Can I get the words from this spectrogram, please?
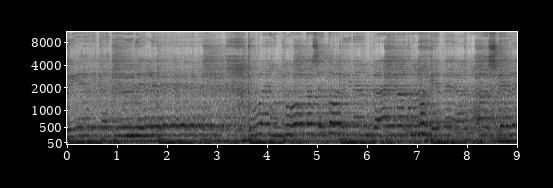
vierikä kyynelee. Tulehan tuolta se toinen päivä, kun on kepeät askeleet.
